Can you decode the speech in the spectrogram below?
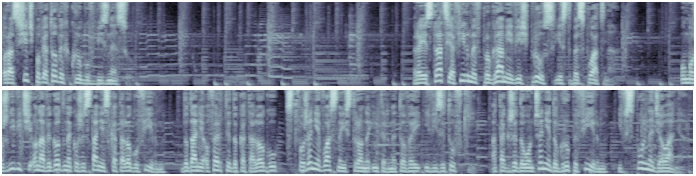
oraz sieć powiatowych klubów biznesu. Rejestracja firmy w programie Wieś Plus jest bezpłatna. Umożliwi Ci ona wygodne korzystanie z katalogu firm, dodanie oferty do katalogu, stworzenie własnej strony internetowej i wizytówki, a także dołączenie do grupy firm i wspólne działania.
